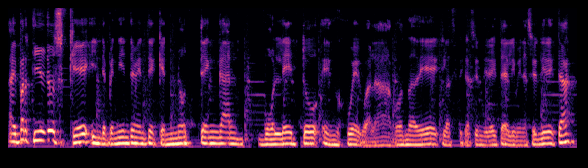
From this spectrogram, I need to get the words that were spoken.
hay partidos que independientemente que no tengan boleto en juego a la ronda de clasificación directa, de eliminación directa,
